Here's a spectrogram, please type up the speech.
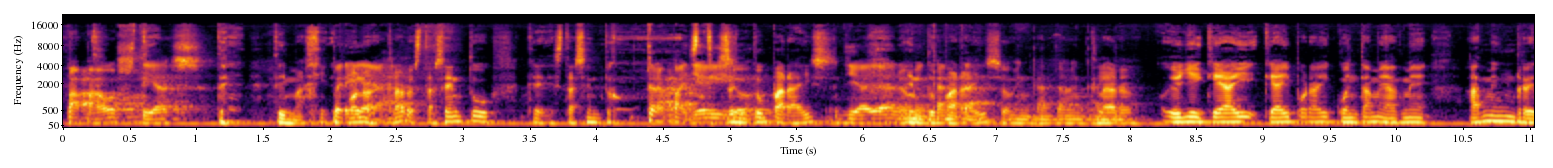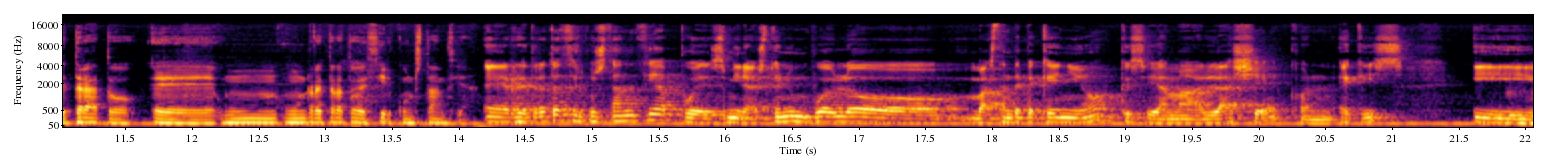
papa hostias, te imaginas. Prea. Bueno, claro, estás en tu que estás en tu estás en tu paraíso. Ya, ya, no, en me tu encanta, paraíso. me encanta, me encanta. Claro. Oye, ¿y qué hay, qué hay por ahí? Cuéntame, hazme, hazme un retrato, eh, un, un retrato de circunstancia. Eh, retrato de circunstancia, pues mira, estoy en un pueblo bastante pequeño que se llama Lache con X y,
